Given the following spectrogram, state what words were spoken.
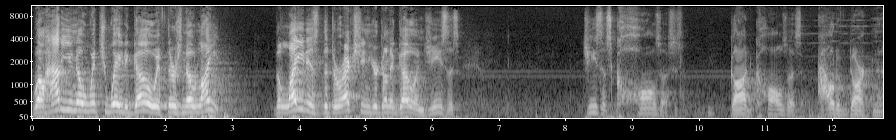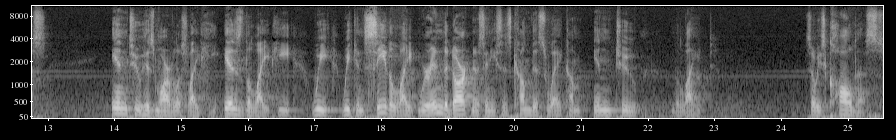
Well, how do you know which way to go if there's no light? The light is the direction you're going to go, and Jesus, Jesus calls us, God calls us out of darkness into his marvelous light. He is the light. He, we, we can see the light. We're in the darkness, and he says, Come this way, come into the light. So he's called us.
